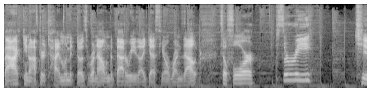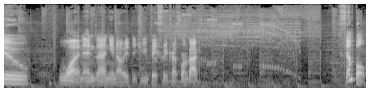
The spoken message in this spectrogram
back, you know, after the time limit does run out and the battery, I guess, you know, runs out. So four, three, two, one, and then, you know, it, it, you basically transform back simple.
